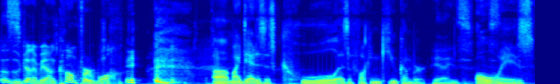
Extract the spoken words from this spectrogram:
This is gonna be uncomfortable. Uh, my dad is as cool as a fucking cucumber. yeah, he's Always.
